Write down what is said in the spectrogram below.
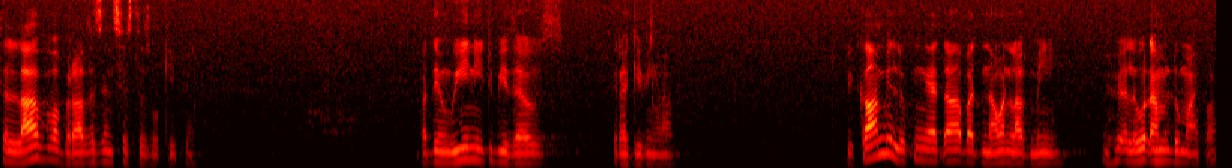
The love of brothers and sisters will keep you. But then we need to be those that are giving love. We can't be looking at, ah, but no one loved me. Lord, I'm going to do my part.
